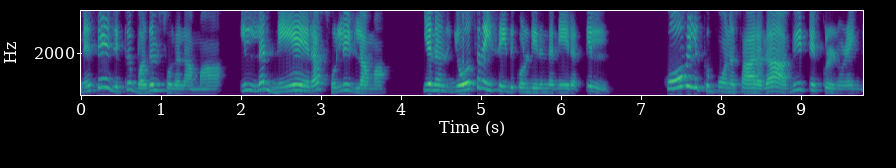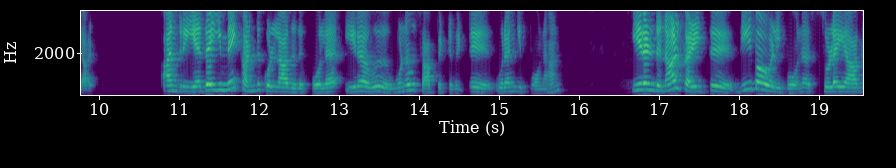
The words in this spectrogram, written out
மெசேஜுக்கு பதில் சொல்லலாமா? இல்ல நேரா சொல்லிடலாமா? என யோசனை செய்து கொண்டிருந்த நேரத்தில் கோவிலுக்கு போன சாரதா வீட்டிற்குள் நுழைந்தாள். அன்று எதையுமே கண்டு கொள்ளாதது போல இரவு உணவு சாப்பிட்டுவிட்டு உறங்கி போனான். இரண்டு நாள் கழித்து தீபாவளி போனஸ் சுளையாக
